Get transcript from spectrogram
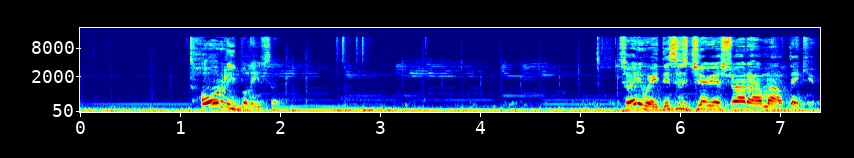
Totally believe so. So, anyway, this is Jerry Estrada. I'm out. Thank you.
